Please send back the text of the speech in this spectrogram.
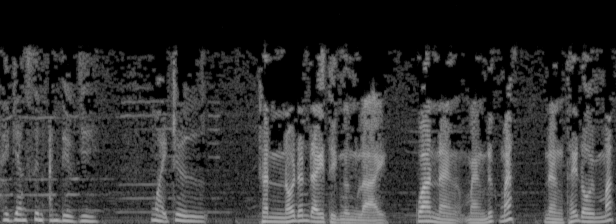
hay gian xin anh điều gì, ngoại trừ... Khanh nói đến đây thì ngừng lại, qua nàng màn nước mắt, nàng thấy đôi mắt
